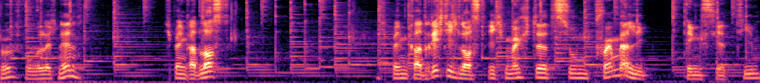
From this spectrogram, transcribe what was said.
Huh, wo will ich denn hin? Ich bin gerade lost. Ich bin gerade richtig lost. Ich möchte zum Premier League-Dings hier. Team.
